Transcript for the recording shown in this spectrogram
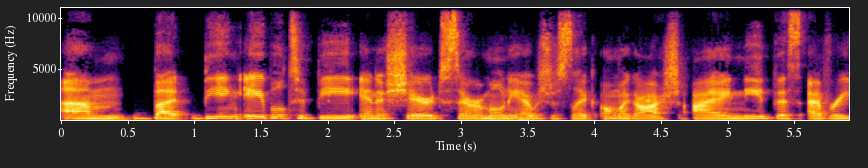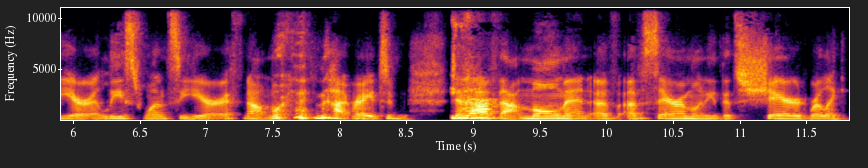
Um, but being able to be in a shared ceremony i was just like oh my gosh i need this every year at least once a year if not more than that right? To to yeah. have that moment of of ceremony that's shared where like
